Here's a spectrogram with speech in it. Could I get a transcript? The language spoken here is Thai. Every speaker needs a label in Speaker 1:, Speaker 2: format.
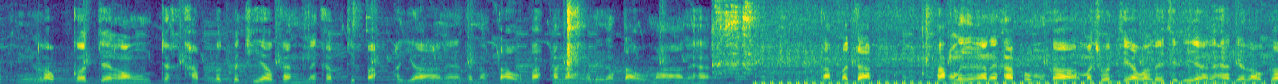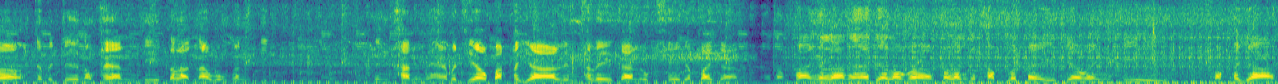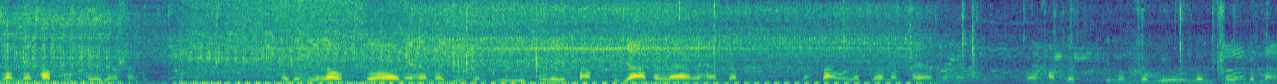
Speaker 1: นะครับนี้เราก็จะลองจะขับรถไปเที่ยวกันนะครับ ที่ปากพญานะกับน้องเต่าปากพนังวันนี้น้องเต่ามานะฮะกลับมาจากภาคเหนือนะครับ ผมก็มาชวนเที่ยวกันเลยทีเดียวนะฮะเดี๋ยวเราก็จะไปเจอน้องแพนที่ตลาดนาวงกันอีกหนึ่งคันนะฮะไปเที่ยวปากพญาริมทะเลกันโอเคเดี๋ยวไปกันน้องแพนกันแล้วนะฮะเดี๋ยวเราก็กำลังจะขับรถไปเที่ยวกันที่ปากพญากันนะครับโอเคเดี๋ยวไป แล้วตอนนี้เราก็นะฮะมาอยู่กันที่ทะเลปากพญากันแล้วนะฮะกับน้องเต่าแล้วก็น้องแพนนะฮะก็ขับรถกินลมชมวิวเล่นโค้งกันมา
